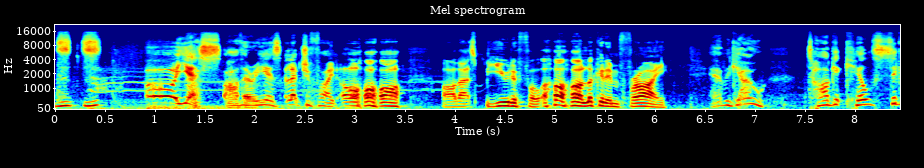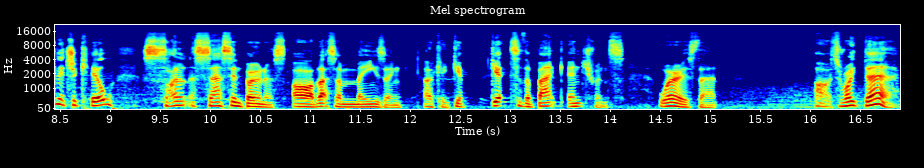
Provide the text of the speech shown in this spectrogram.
Zzz, zzz. Oh, yes! Oh, there he is, electrified. Oh, oh, oh, that's beautiful. Oh, look at him fry. There we go. Target kill, signature kill, silent assassin bonus. Oh, that's amazing. Okay, get get to the back entrance. Where is that? Oh, it's right there.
